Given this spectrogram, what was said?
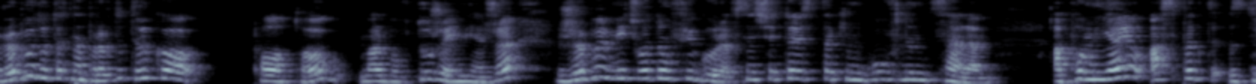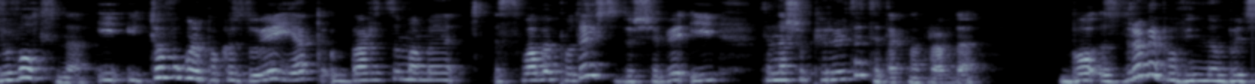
robią to tak naprawdę tylko po to, albo w dużej mierze, żeby mieć ładną figurę. W sensie to jest takim głównym celem. A pomijają aspekt zdrowotny. I, I to w ogóle pokazuje, jak bardzo mamy słabe podejście do siebie i te nasze priorytety tak naprawdę. Bo zdrowie powinno być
